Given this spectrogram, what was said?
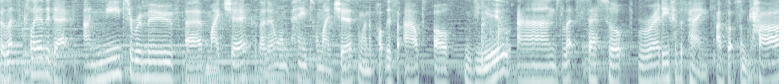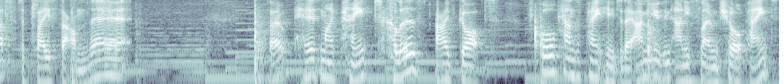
So let's clear the decks. I need to remove uh, my chair because I don't want paint on my chair. So I'm going to pop this out of view and let's set up ready for the paint. I've got some card to place that on there. So here's my paint colors. I've got four cans of paint here today. I'm using Annie Sloan chalk paint.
